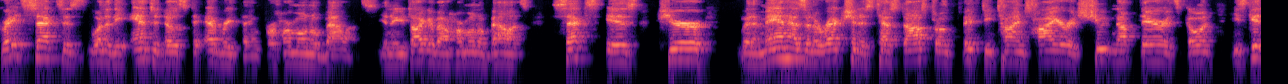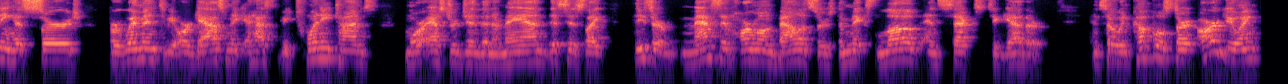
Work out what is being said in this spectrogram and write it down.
Great sex is one of the antidotes to everything for hormonal balance. You know, you talk about hormonal balance. Sex is pure. When a man has an erection, his testosterone 50 times higher. It's shooting up there. It's going, he's getting his surge. For women to be orgasmic, it has to be 20 times more estrogen than a man. This is like these are massive hormone balancers to mix love and sex together. And so when couples start arguing,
